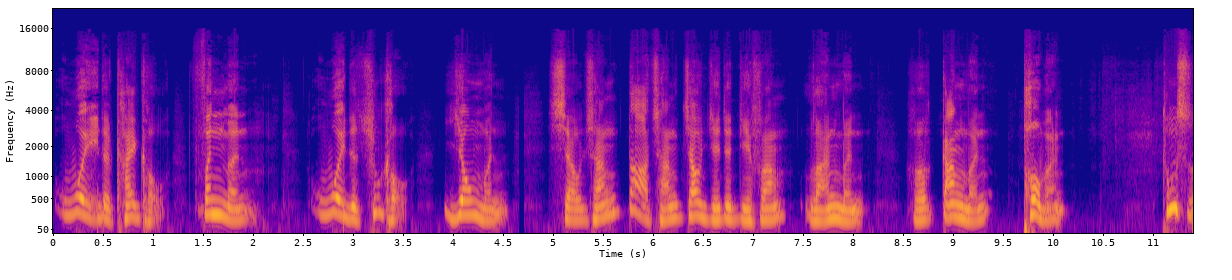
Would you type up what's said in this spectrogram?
胃的开口、分门、胃的出口、幽门。小肠、大肠交接的地方，栏门和肛门、破门。同时，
